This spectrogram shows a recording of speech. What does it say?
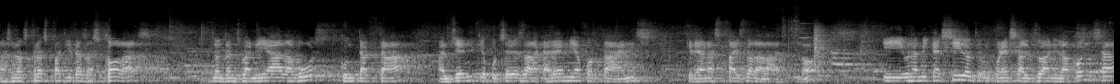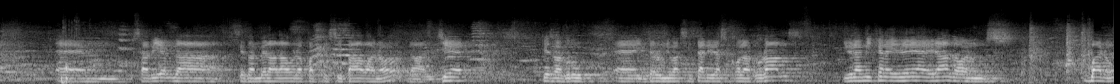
les nostres petites escoles, doncs ens venia de gust contactar amb gent que potser des de l'acadèmia porta anys creant espais de debat. No? I una mica així doncs, vam conèixer el Joan i la Conxa, eh, sabíem de, que també la Laura participava no? del GER, que és el grup eh, interuniversitari d'escoles rurals, i una mica la idea era doncs, bueno,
